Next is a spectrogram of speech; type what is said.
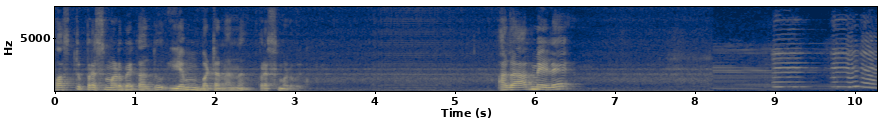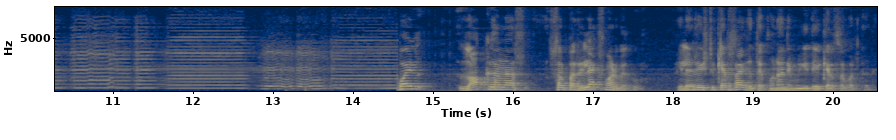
ಫಸ್ಟ್ ಪ್ರೆಸ್ ಮಾಡಬೇಕಾದ್ದು ಎಂ ಬಟನನ್ನು ಪ್ರೆಸ್ ಮಾಡಬೇಕು. ಅದಾದಮೇಲೆ ಮೊಬೈಲ್ ಲಾಕನ್ನು ಸ್ವಲ್ಪ ರಿಲ್ಯಾಕ್ಸ್ ಮಾಡಬೇಕು. ಇಲ್ಲದ್ರೆ ಇಷ್ಟು ಕೆಲಸ ಆಗುತ್ತೆ, ಪುನಃ ನಿಮಗೆ ಇದೇ ಕೆಲಸ ಬರ್ತದೆ.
